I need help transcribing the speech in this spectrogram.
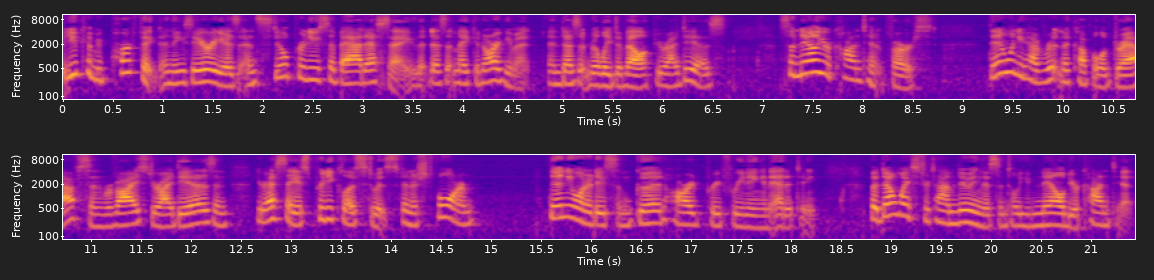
but you can be perfect in these areas and still produce a bad essay that doesn't make an argument and doesn't really develop your ideas. So nail your content first. Then when you have written a couple of drafts and revised your ideas and your essay is pretty close to its finished form, then you want to do some good hard proofreading and editing. But don't waste your time doing this until you've nailed your content.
